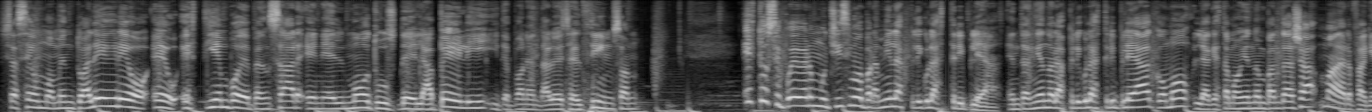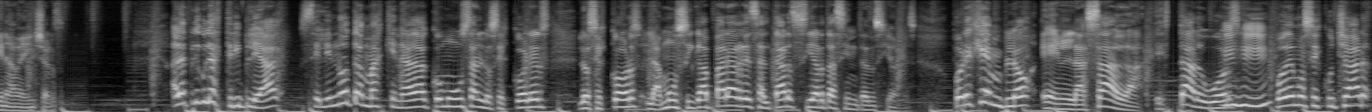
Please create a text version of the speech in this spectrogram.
ya sea un momento alegre o "Ew, es tiempo de pensar en el motus de la peli y te ponen tal vez el Simpson. Esto se puede ver muchísimo para mí en las películas AAA, entendiendo las películas AAA como la que estamos viendo en pantalla, Motherfucking Avengers. A las películas AAA se le nota más que nada cómo usan los scores, los scores, la música, para resaltar ciertas intenciones. Por ejemplo, en la saga Star Wars podemos escuchar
